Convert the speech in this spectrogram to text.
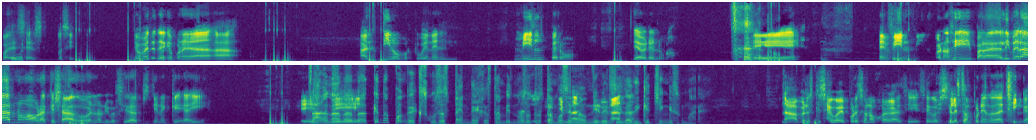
puede ser, sí, pues sí. Yo me tendría que poner a, a- al tiro porque voy en el mil, pero ya veré luego. Eh, en fin, bueno, sí, para liberar, ¿no? Ahora que Shadow en la universidad pues tiene que ahí. No, no, no, no, que no ponga excusas pendejas. También nosotros sus estamos en la universidad y que chingue su madre. No, pero es que ese güey por eso no juega, sí, ese güey se le están poniendo una chinga.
